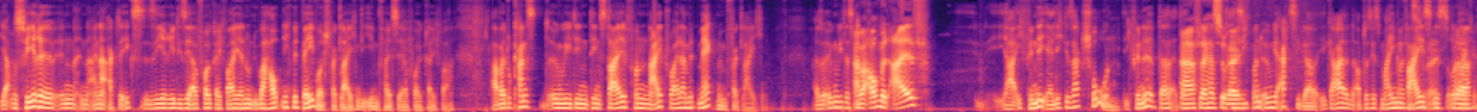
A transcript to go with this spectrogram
die Atmosphäre in, in einer Akte X-Serie, die sehr erfolgreich war, ja nun überhaupt nicht mit Baywatch vergleichen, die ebenfalls sehr erfolgreich war. Aber du kannst irgendwie den, den Style von Knight Rider mit Magnum vergleichen. Also irgendwie das hat, Aber auch mit Alf. ja, ich finde ehrlich gesagt schon. Ich finde, da, da, Ah, vielleicht hast du da recht. sieht man irgendwie 80er. Egal, ob das jetzt Miami Weiß ist oder Okay.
